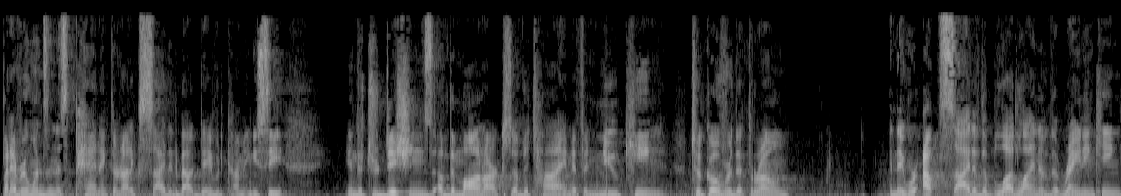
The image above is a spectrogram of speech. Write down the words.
But everyone's in this panic. They're not excited about David coming. You see, in the traditions of the monarchs of the time, if a new king took over the throne, and they were outside of the bloodline of the reigning king,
